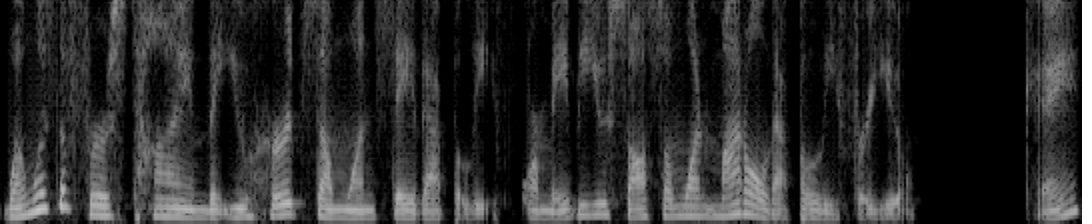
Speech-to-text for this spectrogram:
When was the first time that you heard someone say that belief? Or maybe you saw someone model that belief for you. Okay.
